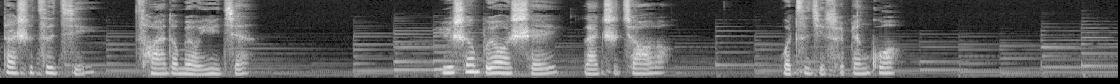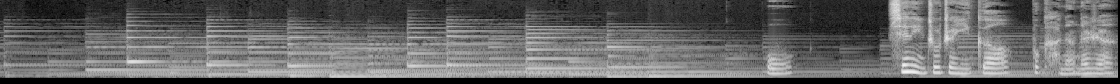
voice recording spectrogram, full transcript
但是自己从来都没有遇见。余生不用谁来指教了，我自己随便过。心里住着一个不可能的人。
